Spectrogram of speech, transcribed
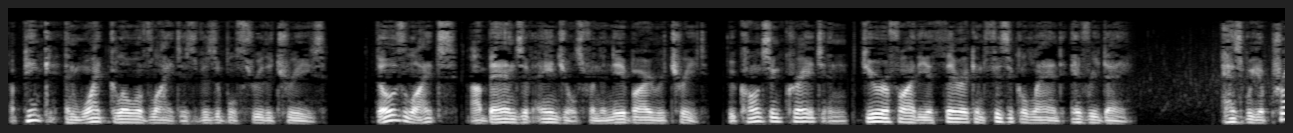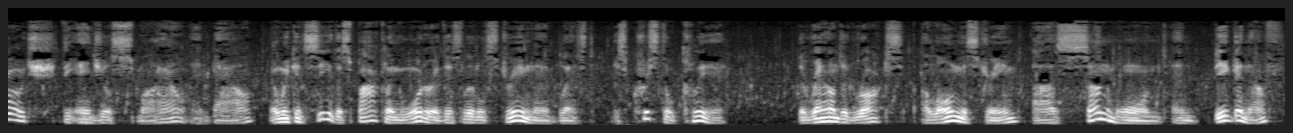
A pink and white glow of light is visible through the trees. Those lights are bands of angels from the nearby retreat who consecrate and purify the etheric and physical land every day. As we approach, the angels smile and bow, and we can see the sparkling water of this little stream they have blessed is crystal clear. The rounded rocks along the stream are sun-warmed and big enough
